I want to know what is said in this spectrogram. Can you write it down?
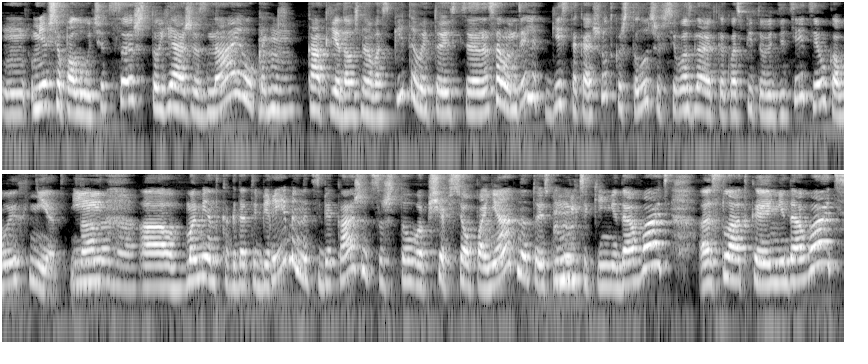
у меня все получится, что я же знаю, как, mm-hmm. как я должна воспитывать. То есть, э, на самом деле, есть такая шутка, что лучше всего знают, как воспитывать детей те, у кого их нет. И да, да, да. А, в момент, когда ты беременна, тебе кажется, что вообще все понятно, то есть mm-hmm. мультики не давать, э, сладкое не давать,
